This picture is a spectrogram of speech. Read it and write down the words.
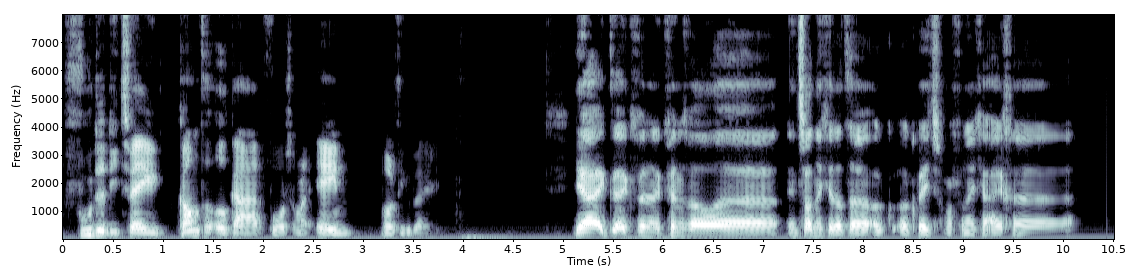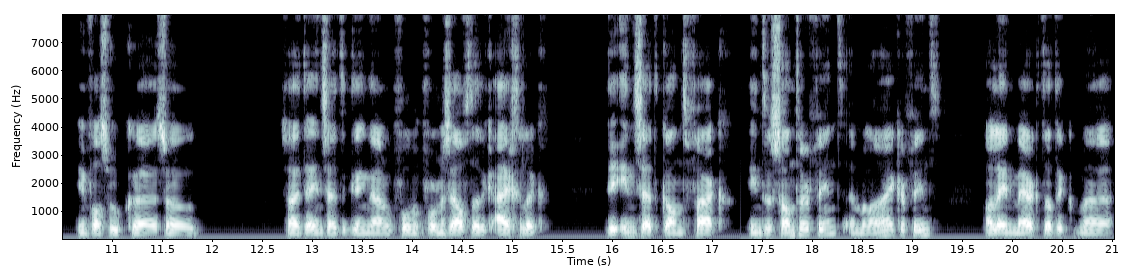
voeden die twee kanten elkaar voor zeg maar één politieke beweging. Ja, ik, ik, vind, ik vind het wel uh, interessant dat je dat uh, ook, ook een beetje zeg maar, vanuit je eigen invalshoek uh, zo, zo uiteenzet. Ik denk namelijk voor, voor mezelf dat ik eigenlijk de inzetkant vaak interessanter vind en belangrijker vind. Alleen merk dat ik me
